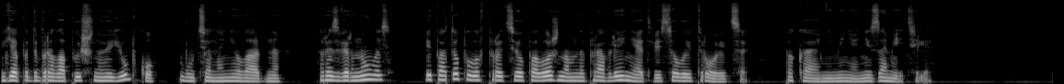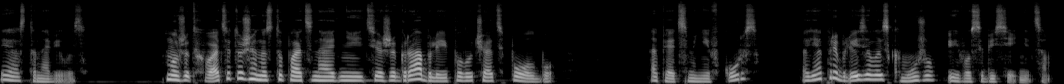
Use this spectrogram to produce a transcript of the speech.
Я подобрала пышную юбку, будь она неладна, развернулась и потопала в противоположном направлении от веселой троицы — пока они меня не заметили. И остановилась. Может, хватит уже наступать на одни и те же грабли и получать по лбу? Опять сменив курс, я приблизилась к мужу и его собеседницам.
